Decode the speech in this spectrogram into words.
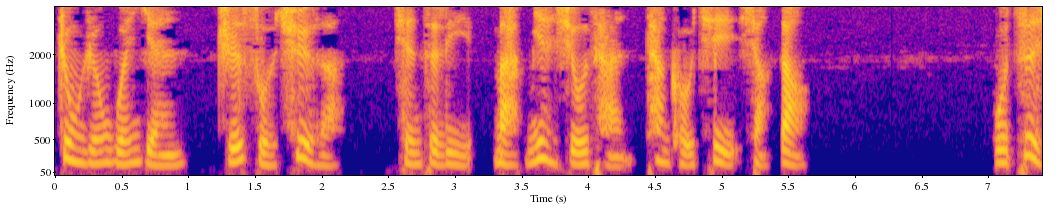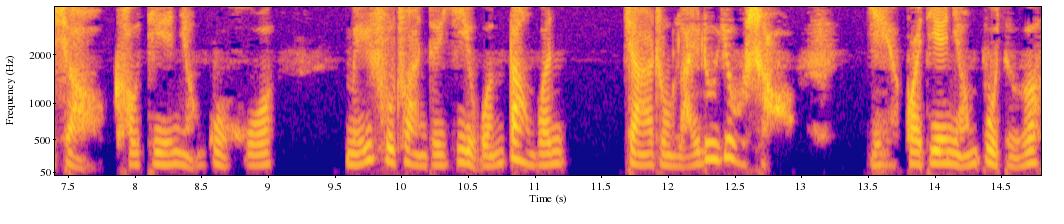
众人闻言，只所去了。钱自立满面羞惭，叹口气，想到：“我自小靠爹娘过活，没处赚得一文半文，家中来路又少，也怪爹娘不得。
